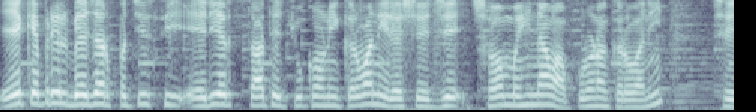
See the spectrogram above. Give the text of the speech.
એક એપ્રિલ બે હજાર પચીસથી એરિયર્સ સાથે ચૂકવણી કરવાની રહેશે, જે છ મહિનામાં પૂર્ણ કરવાની છે.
